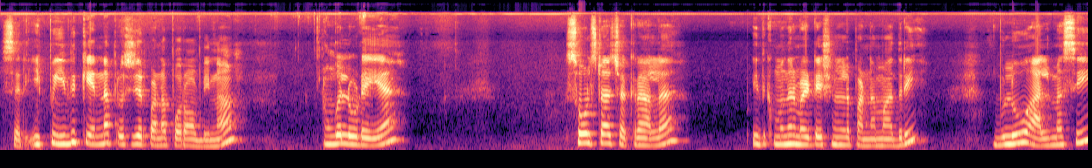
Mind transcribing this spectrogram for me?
சரி இப்போ இதுக்கு என்ன ப்ரொசீஜர் பண்ண போகிறோம் அப்படின்னா உங்களுடைய சோல்ஸ்டார் சக்கராவில் இதுக்கு முந்தின மெடிடேஷனில் பண்ண மாதிரி ப்ளூ அல்மசி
